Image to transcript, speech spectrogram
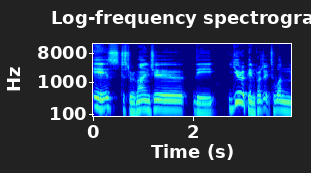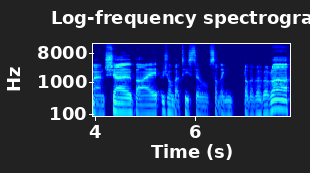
is, just to remind you, the European project, a one man show by Jean Baptiste or something, blah, blah, blah, blah, blah,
